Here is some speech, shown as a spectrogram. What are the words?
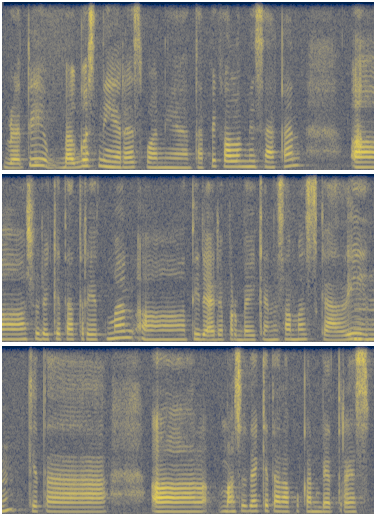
berarti bagus nih responnya. Tapi kalau misalkan uh, sudah kita treatment uh, tidak ada perbaikan sama sekali, mm -hmm. kita uh, maksudnya kita lakukan bed rest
